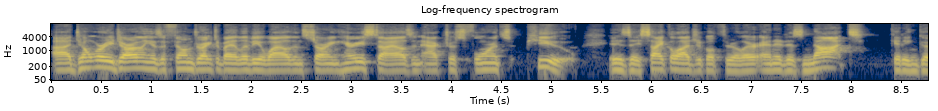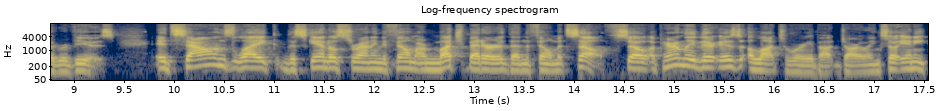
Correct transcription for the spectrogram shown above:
Uh, Don't Worry, Darling is a film directed by Olivia Wilde and starring Harry Styles and actress Florence Pugh. It is a psychological thriller and it is not getting good reviews. It sounds like the scandals surrounding the film are much better than the film itself. So apparently there is a lot to worry about, darling. So Annie,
